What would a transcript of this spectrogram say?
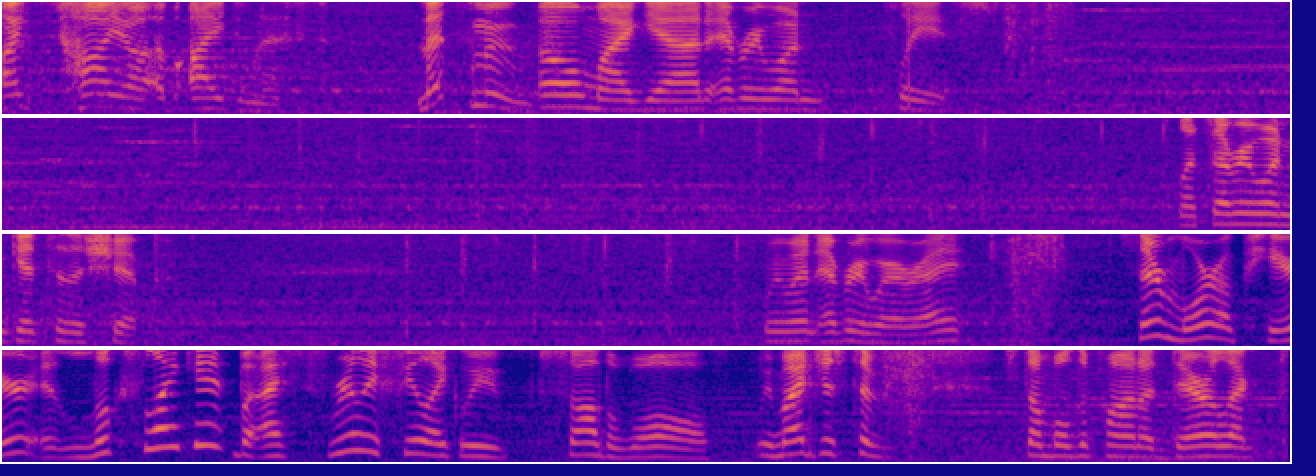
I tire of idleness. Let's move. Oh my god, everyone, please. Let's everyone get to the ship. We went everywhere, right? Is there more up here? It looks like it, but I really feel like we saw the wall. We might just have stumbled upon a derelict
